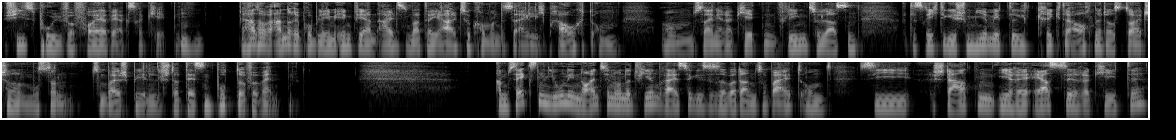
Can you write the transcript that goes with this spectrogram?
Schießpulver-Feuerwerksraketen. Mhm. Er hat auch andere Probleme, irgendwie an all das Material zu kommen, das er eigentlich braucht, um, um seine Raketen fliegen zu lassen. Das richtige Schmiermittel kriegt er auch nicht aus Deutschland und muss dann zum Beispiel stattdessen Butter verwenden. Am 6. Juni 1934 ist es aber dann soweit und sie starten ihre erste Rakete,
